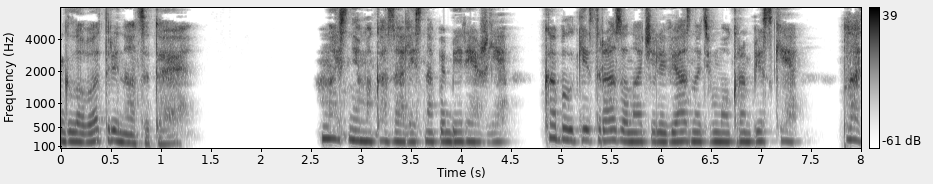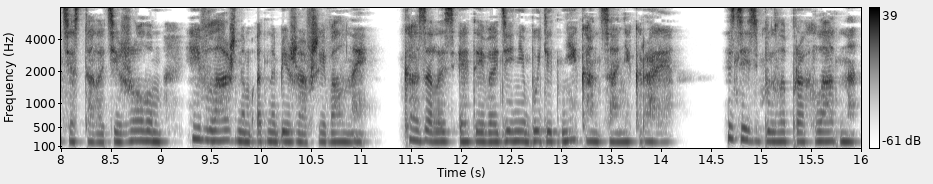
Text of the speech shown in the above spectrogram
Глава тринадцатая Мы с ним оказались на побережье. Каблуки сразу начали вязнуть в мокром песке. Платье стало тяжелым и влажным от набежавшей волны. Казалось, этой воде не будет ни конца, ни края. Здесь было прохладно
